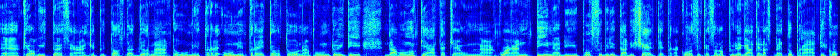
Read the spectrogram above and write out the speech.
eh, che ho visto essere anche piuttosto aggiornato uni3, uni3tortona.it davo un'occhiata c'è un una quarantina di possibilità di scelte tra cose che sono più legate all'aspetto pratico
